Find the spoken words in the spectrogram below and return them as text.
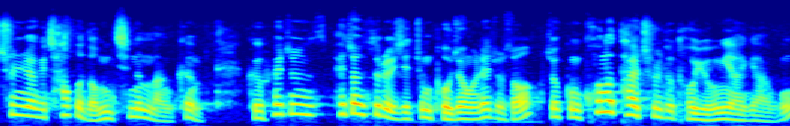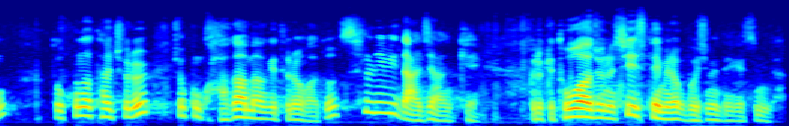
출력이 차고 넘치는 만큼 그 회전, 회전수를 이제 좀 보정을 해줘서 조금 코너 탈출도 더 용이하게 하고 또 코너 탈출을 조금 과감하게 들어가도 슬립이 나지 않게 그렇게 도와주는 시스템이라고 보시면 되겠습니다.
